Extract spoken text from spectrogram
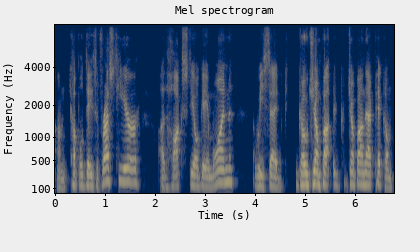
Um, couple days of rest here. Uh, the Hawks steal game one. We said go jump up, jump on that pick 'em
